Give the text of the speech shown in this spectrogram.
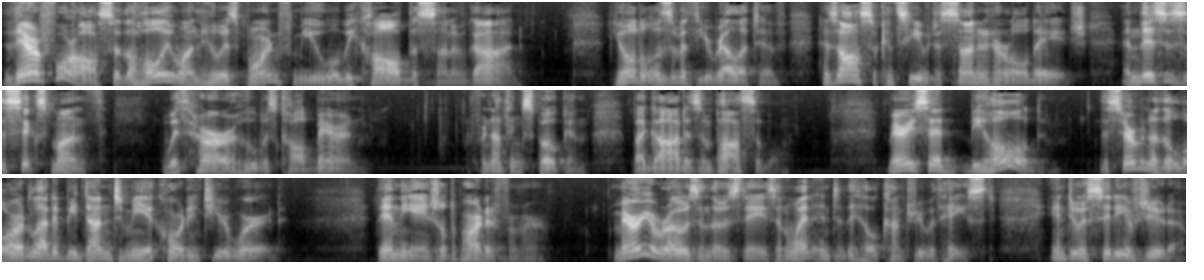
Therefore also the Holy One who is born from you will be called the Son of God. Behold, Elizabeth, your relative, has also conceived a son in her old age, and this is the sixth month with her who was called barren. For nothing spoken by God is impossible. Mary said, Behold, the servant of the Lord, let it be done to me according to your word. Then the angel departed from her. Mary arose in those days and went into the hill country with haste, into a city of Judah,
